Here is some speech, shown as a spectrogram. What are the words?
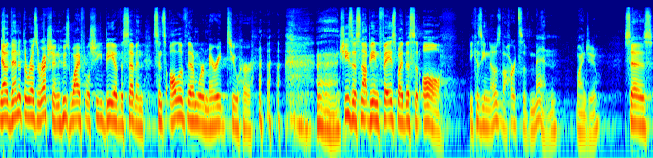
Now, then at the resurrection, whose wife will she be of the seven, since all of them were married to her? Jesus, not being fazed by this at all, because he knows the hearts of men, mind you, says,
